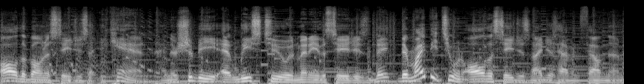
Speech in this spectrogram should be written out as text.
all the bonus stages that you can. And there should be at least two in many of the stages. They, there might be two in all the stages, and I just haven't found them.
